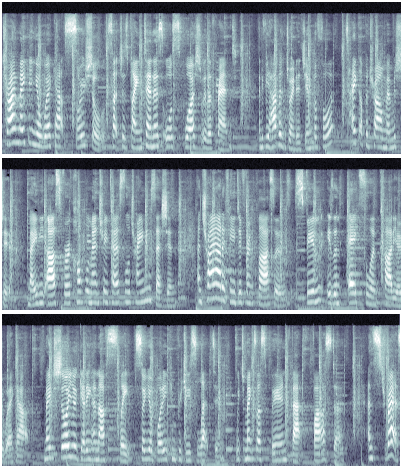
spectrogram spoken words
Try making your workout social, such as playing tennis or squash with a friend. And if you haven't joined a gym before, take up a trial membership. Maybe ask for a complimentary personal training session and try out a few different classes. Spin is an excellent cardio workout. Make sure you're getting enough sleep so your body can produce leptin, which makes us burn fat faster. And stress,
